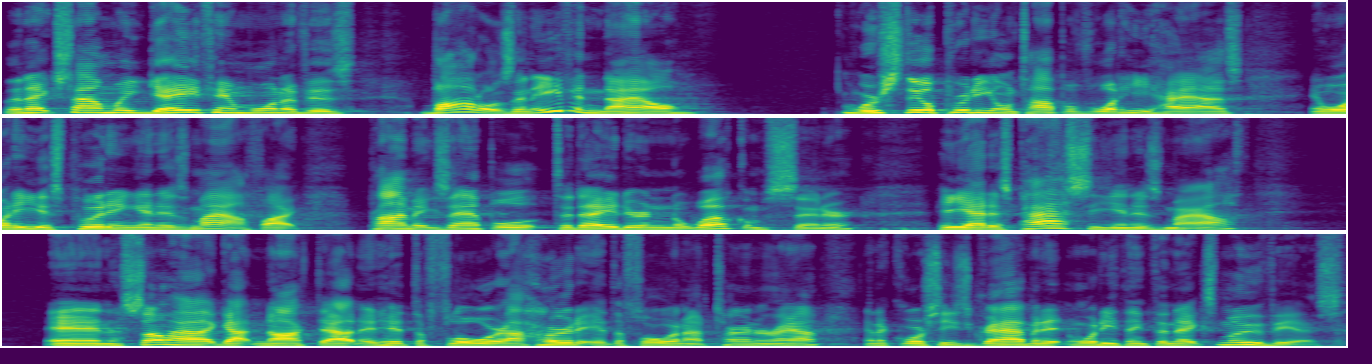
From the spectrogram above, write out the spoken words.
the next time we gave him one of his bottles. And even now, we're still pretty on top of what he has and what he is putting in his mouth. Like, prime example today during the Welcome Center, he had his passy in his mouth. And somehow it got knocked out and it hit the floor. I heard it hit the floor and I turned around. And of course, he's grabbing it. And what do you think the next move is?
